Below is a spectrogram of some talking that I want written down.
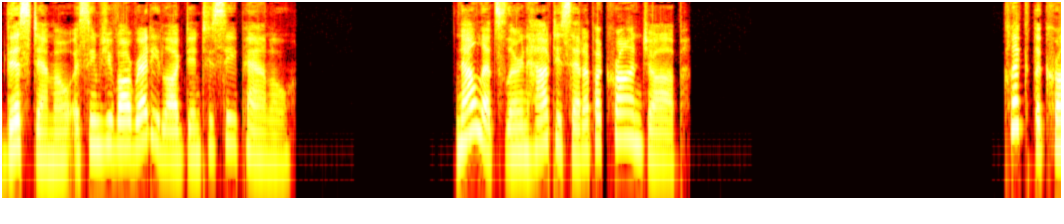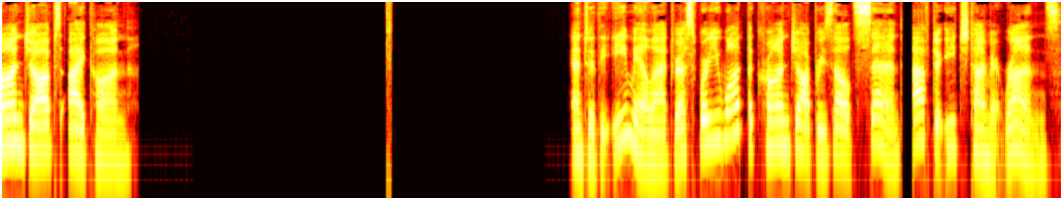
This demo assumes you've already logged into cPanel. Now let's learn how to set up a cron job. Click the cron jobs icon. Enter the email address where you want the cron job results sent after each time it runs.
